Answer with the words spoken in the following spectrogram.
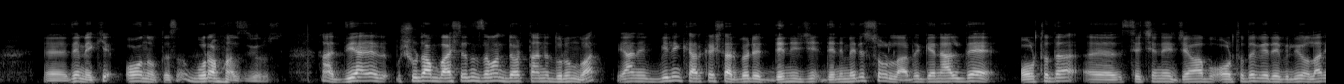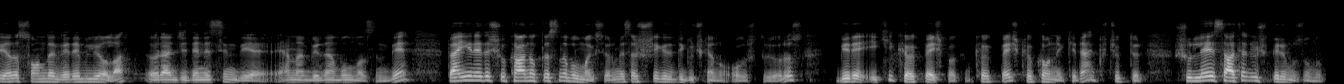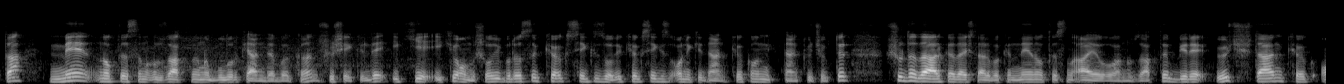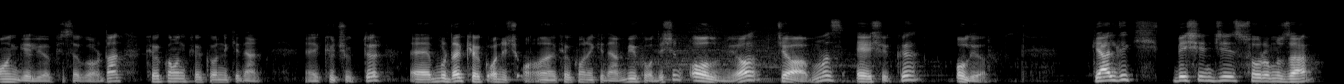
E, demek ki O noktasını vuramaz diyoruz. Ha diğer şuradan başladığınız zaman 4 tane durum var. Yani bilin ki arkadaşlar böyle denici, denemeli sorularda genelde ortada e, seçeneği cevabı ortada verebiliyorlar ya da sonda verebiliyorlar. Öğrenci denesin diye hemen birden bulmasın diye. Ben yine de şu K noktasını bulmak istiyorum. Mesela şu şekilde dik üçgen oluşturuyoruz. 1'e 2 kök 5 bakın. Kök 5 kök 12'den küçüktür. Şu L zaten 3 birim uzunlukta. M noktasının uzaklığını bulurken de bakın şu şekilde 2'ye 2 olmuş oluyor. Burası kök 8 oluyor. Kök 8 12'den kök 12'den küçüktür. Şurada da arkadaşlar bakın N noktasının A'ya olan uzaklığı 1'e 3'ten kök 10 geliyor Pisagor'dan. Kök 10 kök 12'den e, küçüktür. E, burada kök 13 kök 12'den büyük olduğu için olmuyor. Cevabımız E şıkkı oluyor. Geldik 5. sorumuza.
